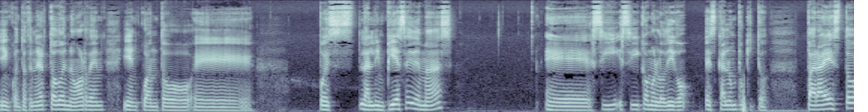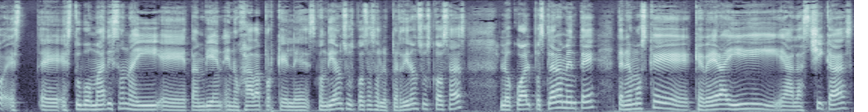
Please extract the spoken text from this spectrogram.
y en cuanto a tener todo en orden y en cuanto eh, pues la limpieza y demás, sí, sí, como lo digo, escaló un poquito. Para esto... Eh, estuvo Madison ahí eh, también enojada porque le escondieron sus cosas o le perdieron sus cosas, lo cual pues claramente tenemos que, que ver ahí a las chicas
